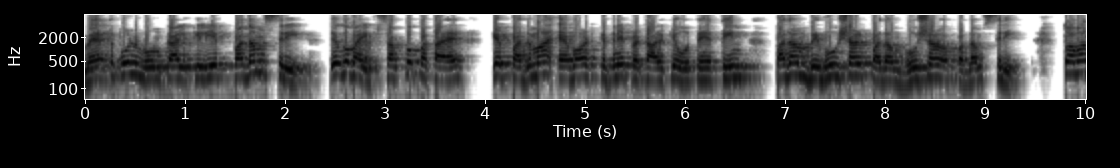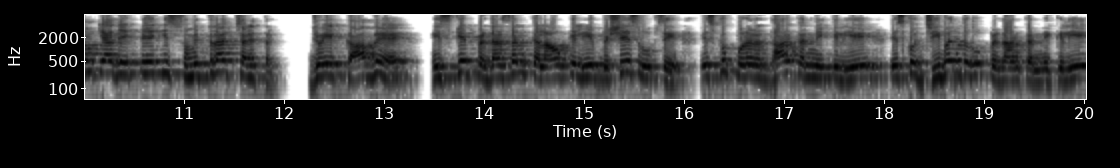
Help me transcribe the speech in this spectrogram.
महत्वपूर्ण भूमिका के लिए पद्म श्री। देखो भाई, सबको पता है कि पद्मा अवार्ड कितने प्रकार के होते हैं? तीन, पद्म विभूषण, पद्म भूषण और पद्म श्री। तो अब हम क्या देखते हैं कि सुमित्रा चरित्र, जो ये काव्य है, इसके प्रदर्शन कलाओं के लिए विशेष रूप से, इसको पुनरुद्धार करने के लिए, इसको जीवंत रूप प्रदान करने के लिए,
